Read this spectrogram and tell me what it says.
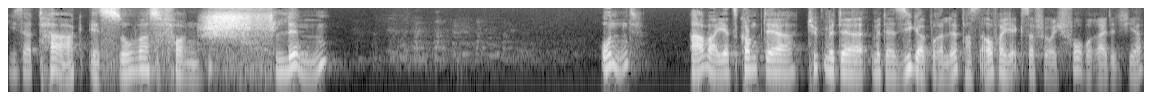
Dieser Tag ist sowas von schlimm. Und aber jetzt kommt der Typ mit der, mit der Siegerbrille. Passt auf, habe ich extra für euch vorbereitet hier.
